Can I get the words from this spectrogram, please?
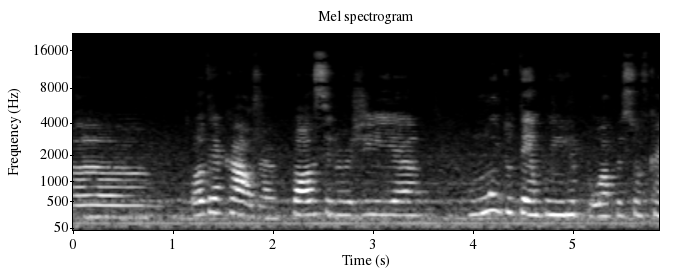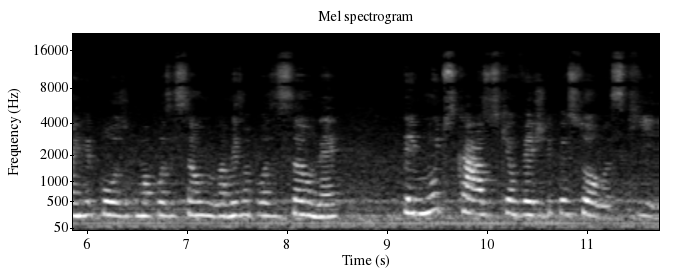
Uh, outra causa, pós-cirurgia, muito tempo em repouso, a pessoa ficar em repouso com uma posição, na mesma posição, né? Tem muitos casos que eu vejo de pessoas que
